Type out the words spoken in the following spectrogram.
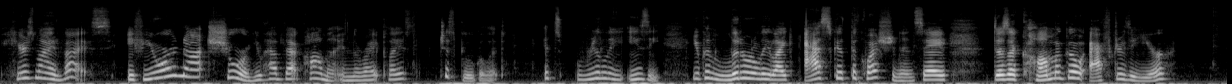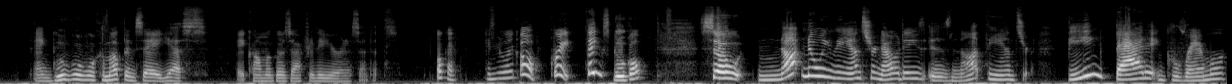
Here's my advice if you're not sure you have that comma in the right place, just Google it. It's really easy. You can literally like ask it the question and say, Does a comma go after the year? And Google will come up and say, Yes, a comma goes after the year in a sentence. Okay. And you're like, Oh, great. Thanks, Google. So, not knowing the answer nowadays is not the answer. Being bad at grammar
